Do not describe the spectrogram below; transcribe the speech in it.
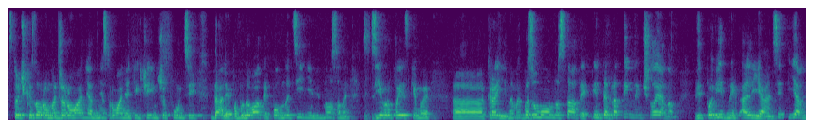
з точки зору менеджерування, адміністрування тих чи інших функцій. Далі побудувати повноцінні відносини з європейськими е, країнами, безумовно, стати інтегративним членом. Відповідних альянсів, я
